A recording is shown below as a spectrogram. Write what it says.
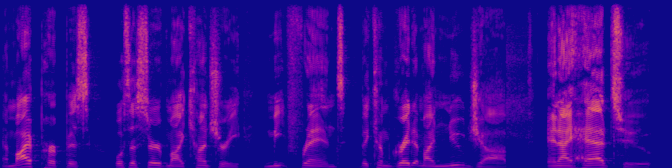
And my purpose was to serve my country, meet friends, become great at my new job. And I had to.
